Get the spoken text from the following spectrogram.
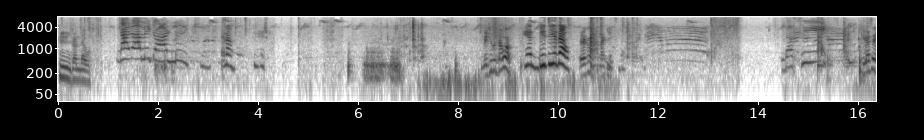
হুম জল দেবো। বেশি করে দেবো? হ্যাঁ ভিজিয়ে দাও। এরকম নাকি? ঠিক আছে?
